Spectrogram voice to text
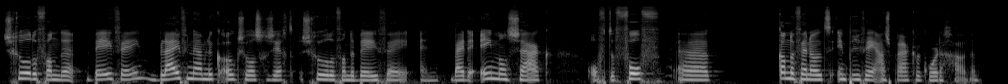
Schulden van de BV blijven namelijk ook, zoals gezegd, schulden van de BV. En bij de eenmanszaak of de FOF uh, kan de vennoot in privé aansprakelijk worden gehouden.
